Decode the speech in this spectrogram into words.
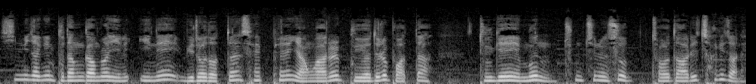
심리적인 부담감으로 인해 미뤄뒀던 세 편의 영화를 부여들어 보았다. 두 개의 문, 춤추는 숲, 저 달이 차기 전에.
